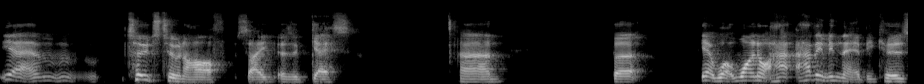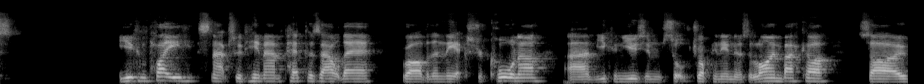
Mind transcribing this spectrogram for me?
yeah, two to two and a half, say as a guess. Um, but yeah, wh- why not ha- have him in there because you can play snaps with him and Peppers out there rather than the extra corner. Um, you can use him sort of dropping in as a linebacker. So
